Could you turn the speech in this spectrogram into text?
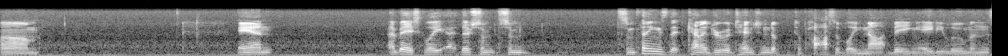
Um, and I basically uh, there's some some some things that kind of drew attention to, to, possibly not being 80 lumens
